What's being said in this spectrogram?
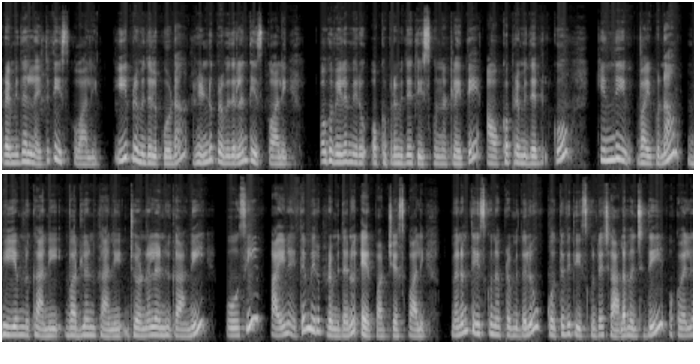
ప్రమిదలను అయితే తీసుకోవాలి. ఈ ప్రమిదలు కూడా రెండు ప్రమిదలను తీసుకోవాలి. ఒకవేళ మీరు ఒక ప్రమిద తీసుకున్నట్లయితే ఆ ఒక్క ప్రమిదకు కింది వైపున బియ్యంను కానీ వడ్లను కానీ జొన్నలను కానీ పోసి పైన అయితే మీరు ప్రమిదను ఏర్పాటు చేసుకోవాలి. మనం తీసుకున్న ప్రమిదలు కొత్తవి తీసుకుంటే చాలా మంచిది. ఒకవేళ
